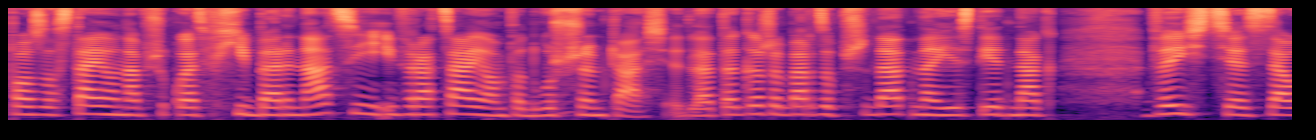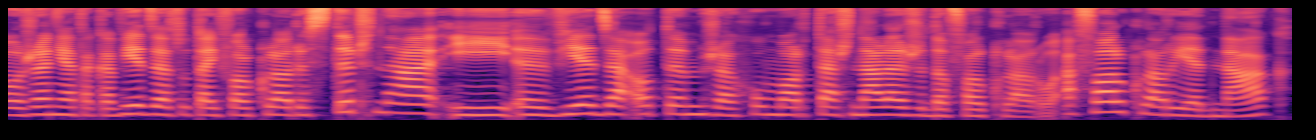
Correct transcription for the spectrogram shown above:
pozostają na przykład w hibernacji i wracają po dłuższym czasie, dlatego że bardzo przydatne jest jednak wyjście z założenia, taka wiedza tutaj folklorystyczna i y, wiedza o tym, że humor też należy do folkloru. A folklor jednak,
